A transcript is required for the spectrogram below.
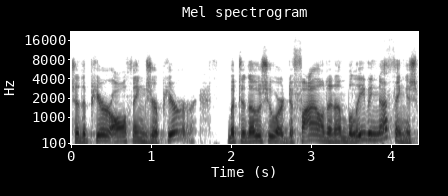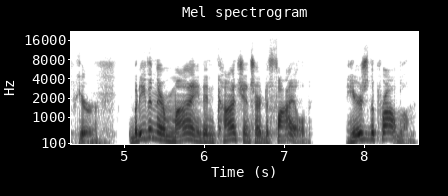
To the pure, all things are pure. But to those who are defiled and unbelieving, nothing is pure. But even their mind and conscience are defiled. Here's the problem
